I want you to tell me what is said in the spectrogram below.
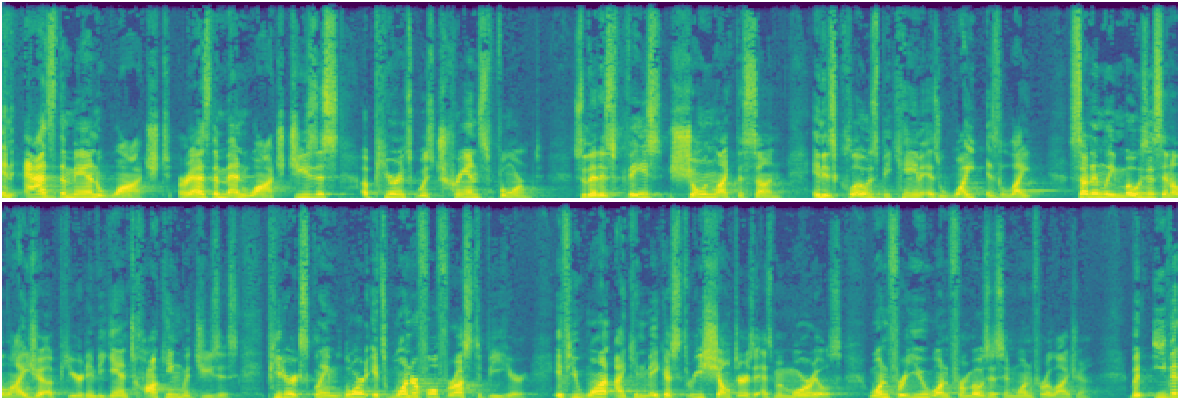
And as the man watched, or as the men watched, Jesus' appearance was transformed, so that his face shone like the sun, and his clothes became as white as light. Suddenly, Moses and Elijah appeared and began talking with Jesus. Peter exclaimed, Lord, it's wonderful for us to be here. If you want, I can make us three shelters as memorials one for you, one for Moses, and one for Elijah. But even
